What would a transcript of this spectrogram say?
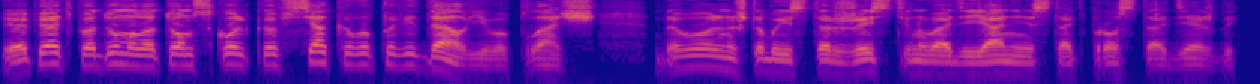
и опять подумал о том, сколько всякого повидал его плащ. Довольно, чтобы из торжественного одеяния стать просто одеждой.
